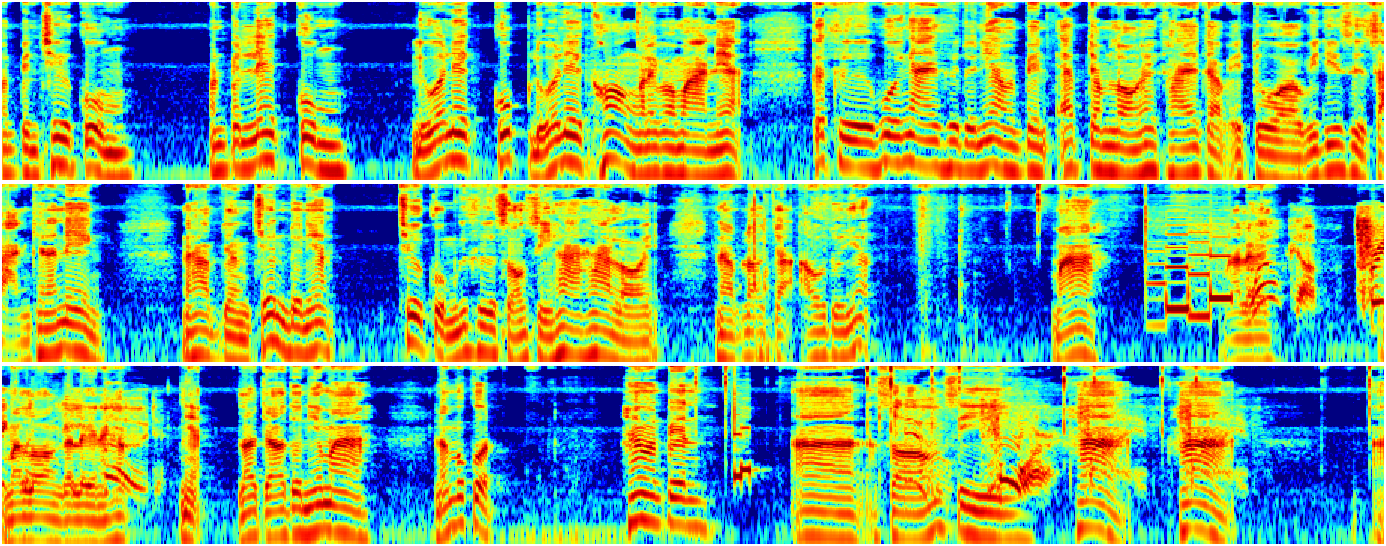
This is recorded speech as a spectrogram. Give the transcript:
มันเป็นชื่อกลุ่ม มันเป็นเลขกลุ่ม หรือว่าเลขกรุ๊ปหรือว่าเลขห้องอะไรประมาณเนี้ยก็คือพูดง่ายๆคือตัวเนี้ยมันเป็นแอปจำลองคล้ายๆกับไอตัววิทยุสื่อสารแค่นั้นเองนะครับ อย่างเช่นตัวเนี้ยชื่อกลุ่มก็คือสองสี่ห้าห้าร้อยนะครับเราจะเอาตัวเนี้ยมามาเลย Welcome. มาลองกันเลยนะครับ Mode. เนี่ยเราจะเอาตัวนี้มาแล้วมากดให้มันเป็นอ่าสอง Two, สี่ four, ห้า five, ห้า five, อ่า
